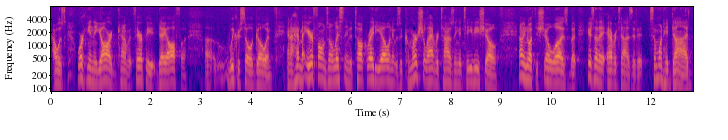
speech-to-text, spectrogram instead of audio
I was working in the yard, kind of a therapy day off a, a, week or so ago, and, and I had my earphones on listening to talk radio, and it was a commercial advertising a TV show. I don't even know what the show was, but here's how they advertised it. Someone had died,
